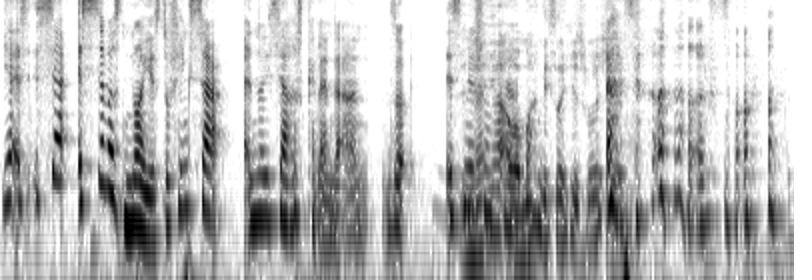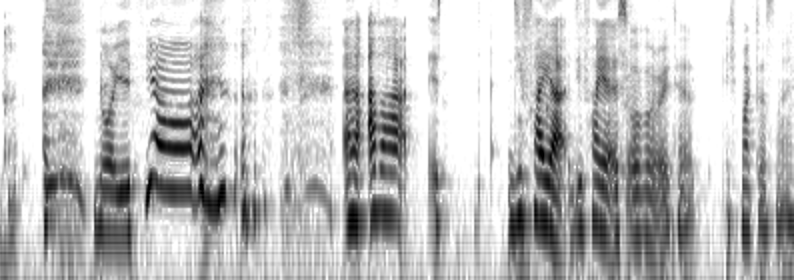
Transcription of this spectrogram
Ja, es ist ja, es ist ja was Neues. Du fängst ja ein neues Jahreskalender an. So, ist mir ja, schon ja, klar. aber mach nicht solche Sprüche. Ach so. Neues Jahr. äh, aber es- die Feier, die Feier ist overrated. Ich mag das nicht.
